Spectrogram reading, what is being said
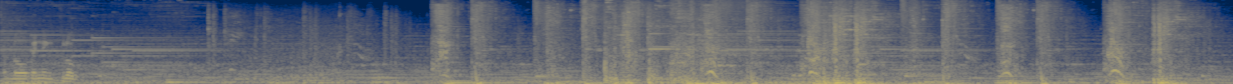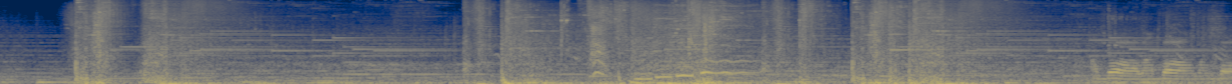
สโลว์เป็นหนึ่งกลุ่ม งบอวางบอวางบอ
